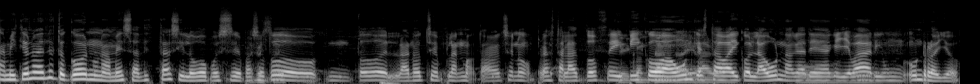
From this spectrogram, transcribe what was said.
A mi tío una vez le tocó en una mesa de estas y luego pues se pasó todo, mm, todo la noche, en plan, no, toda la noche no, pero hasta las 12 y pico aún que algo. estaba ahí con la urna que la tenía que llevar y un, un rollo,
